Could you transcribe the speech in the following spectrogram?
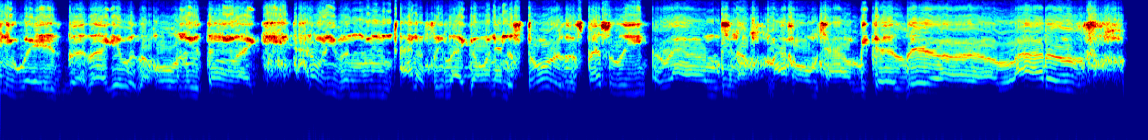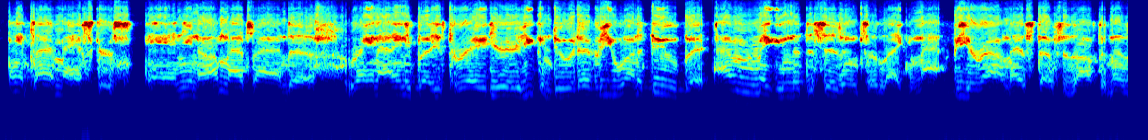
anyways. But like, it was a whole new thing. Like, I don't even honestly like going into stores, especially around you know my hometown, because there are a lot of anti-maskers, and you know I'm not trying to rain on anybody's parade. You're, you can do whatever you want to do, but I'm making the decision to like not be around that stuff as often as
